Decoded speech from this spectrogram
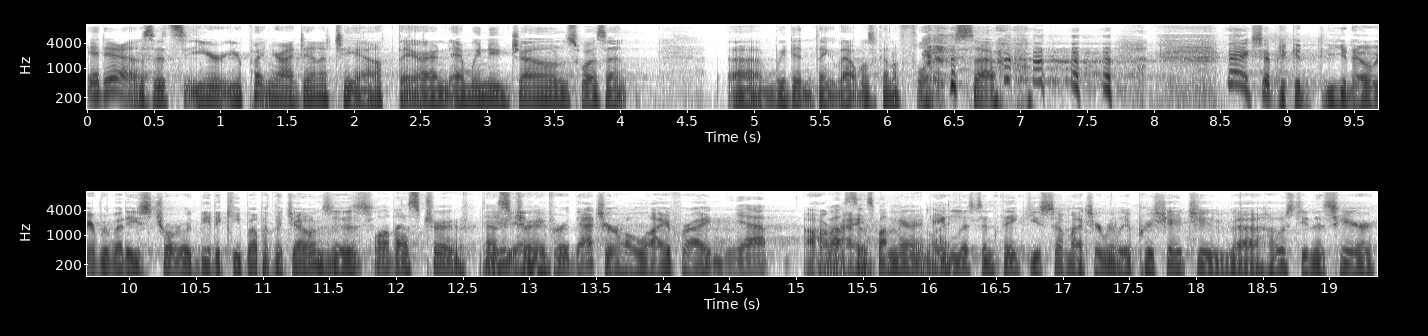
It is. It's you're you're putting your identity out there, and, and we knew Jones wasn't. Uh, we didn't think that was going to float. So Except you could, you know, everybody's chore would be to keep up with the Joneses. well, that's true. That's You- true. And you've heard that your whole life, right? Yep. All well, right. since my married Hey, life. listen, thank you so much. I really appreciate you uh, hosting us here.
